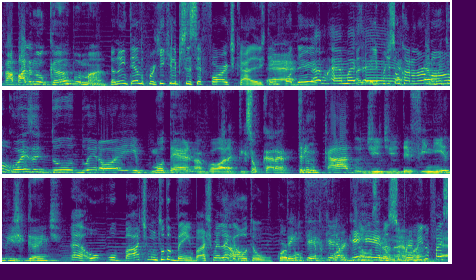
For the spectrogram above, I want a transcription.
trabalho no campo, mano. Eu não entendo por que, que ele precisa ser forte, cara. Ele tem é, poder. É, é, mas ele é, podia ser um cara É normal. muito coisa do, do herói moderno agora. Tem que ser um cara trincado, de, de definido e gigante. É, o, o Batman, tudo bem. O Batman é legal Não, ter o corpo tem que ter, porque ele é um guerreiro, Mas o né, Superman mano? não faz É.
